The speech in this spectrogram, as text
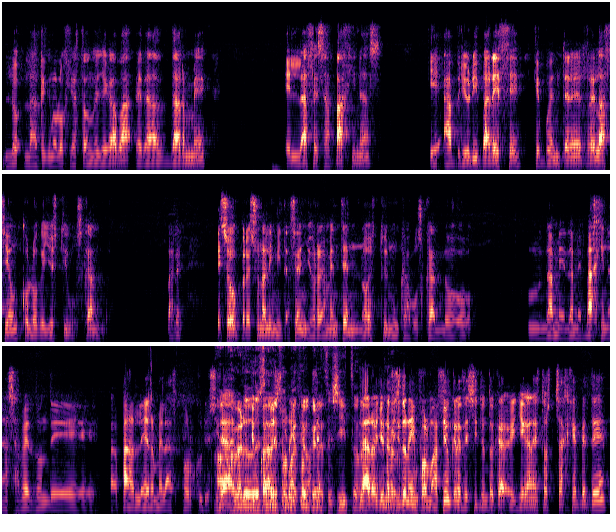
lo- la tecnología hasta donde llegaba era darme enlaces a páginas que a priori parece que pueden tener relación con lo que yo estoy buscando. ¿Vale? Eso, pero es una limitación. Yo realmente no estoy nunca buscando dame, dame páginas a ver dónde, pa- para leérmelas por A, a curiosidad. Lo ver dónde está la información que necesito. Claro, yo necesito la información que necesito. Entonces, llegan estos chats GPT,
